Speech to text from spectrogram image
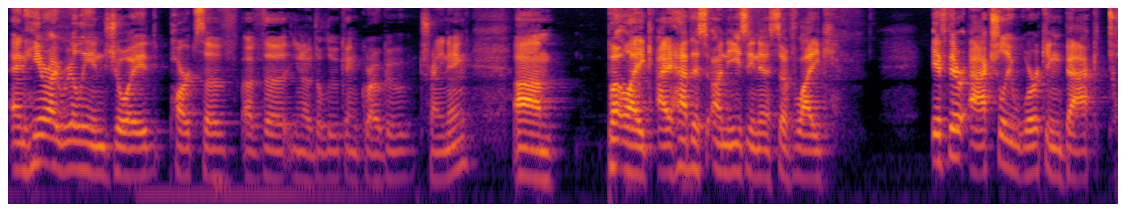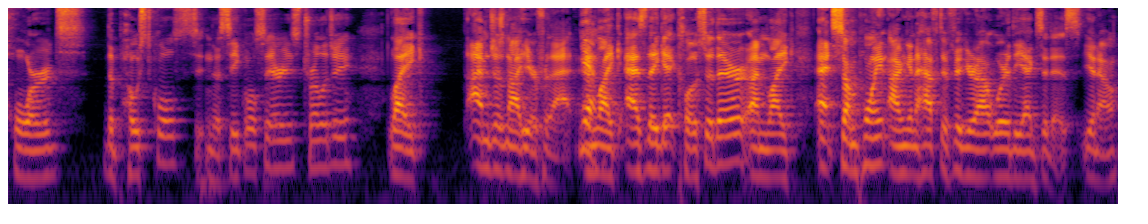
and here I really enjoyed parts of of the you know the Luke and Grogu training, um, but like I have this uneasiness of like if they're actually working back towards the postquels in the sequel series trilogy, like I'm just not here for that. Yeah. And like as they get closer there, I'm like at some point I'm gonna have to figure out where the exit is, you know.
